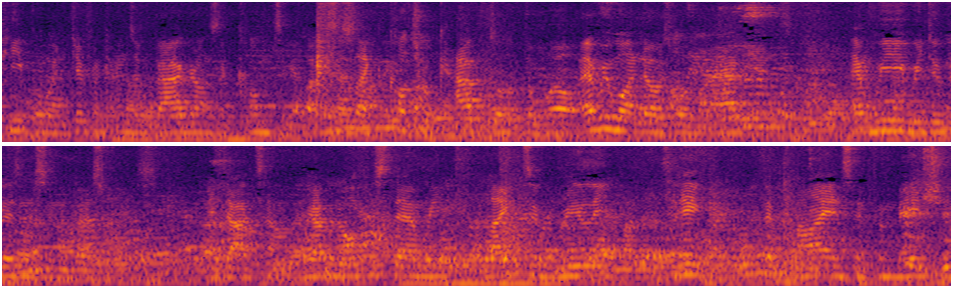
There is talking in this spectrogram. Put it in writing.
people and different kinds of backgrounds that come together. This is like cultural capital of the world. Everyone knows what Miami is. And we, we do business in the best place, in downtown. We have an office there and we like to really take the client's information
